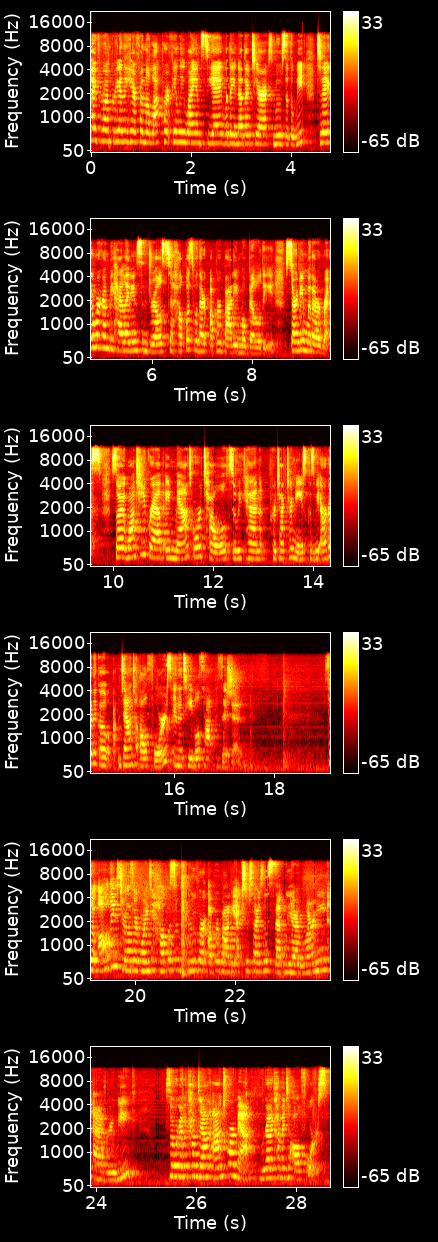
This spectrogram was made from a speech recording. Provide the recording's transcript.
Hi everyone, Brianna here from the Lockport Family YMCA with another TRX Moves of the Week. Today we're going to be highlighting some drills to help us with our upper body mobility, starting with our wrists. So I want you to grab a mat or a towel so we can protect our knees because we are going to go down to all fours in a tabletop position. So all these drills are going to help us improve our upper body exercises that we are learning every week. So we're going to come down onto our mat. We're going to come into all fours.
